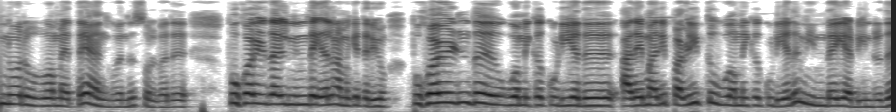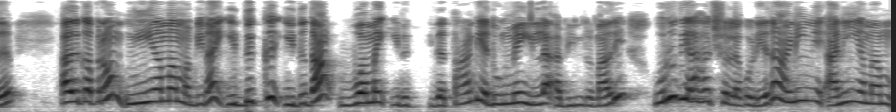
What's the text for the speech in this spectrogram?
இன்னொரு உவமத்தை அங்கு வந்து சொல்வது. புகழ்தல் நிந்தை இதெல்லாம் நமக்கே தெரியும். புகழ்ந்து உவமிக்கக்கூடியது அதே மாதிரி பழித்து உவமிக்கக்கூடியது நிந்தை அப்படின்றது. அதுக்கப்புறம் நியமம் அப்படின்னா இதுக்கு இதுதான் உவமை இது இதை தாண்டி எதுவுமே இல்லை அப்படின்ற மாதிரி உறுதியாக சொல்லக்கூடியது அணி அநியமம்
